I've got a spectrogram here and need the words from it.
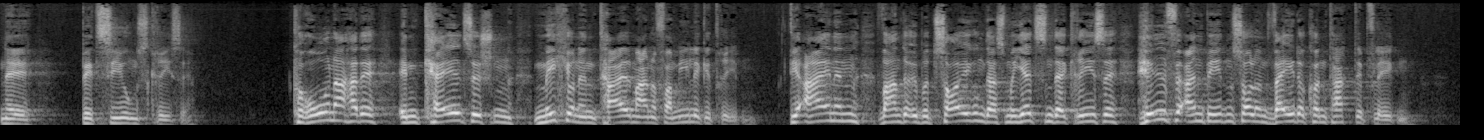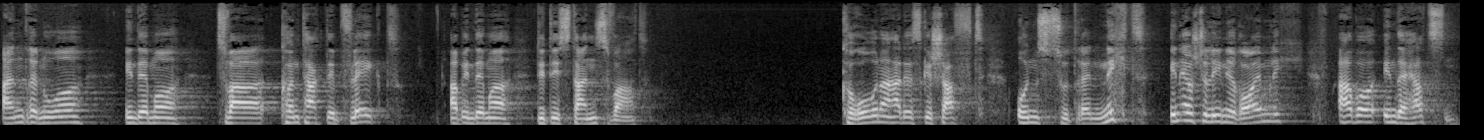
Eine Beziehungskrise. Corona hatte einen Keil zwischen mich und einem Teil meiner Familie getrieben. Die einen waren der Überzeugung, dass man jetzt in der Krise Hilfe anbieten soll und weiter Kontakte pflegen. Andere nur, indem man zwar Kontakte pflegt, aber indem man die Distanz wahrt. Corona hat es geschafft, uns zu trennen. Nicht in erster Linie räumlich, aber in der Herzen.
